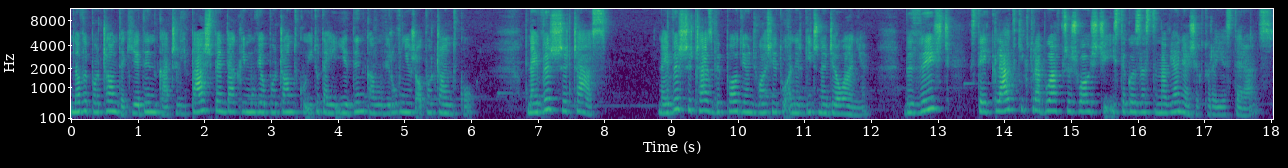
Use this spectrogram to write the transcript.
nowy początek, jedynka, czyli paść pentakli mówi o początku i tutaj jedynka mówi również o początku. Najwyższy czas, najwyższy czas, by podjąć właśnie tu energiczne działanie, by wyjść z tej klatki, która była w przeszłości i z tego zastanawiania się, które jest teraz.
